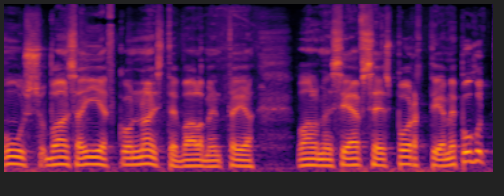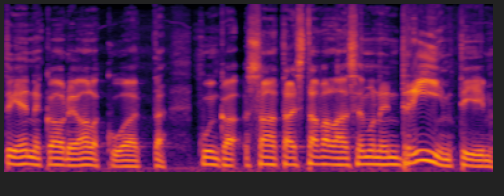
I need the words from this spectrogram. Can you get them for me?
uusi Vaasa IFK naisten valmentaja, valmensi FC Sporttia. Me puhuttiin ennen kauden alkua, että kuinka saataisiin tavallaan semmoinen dream team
